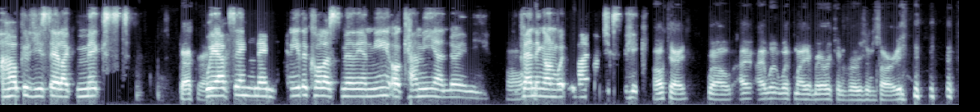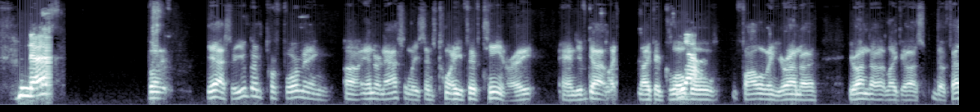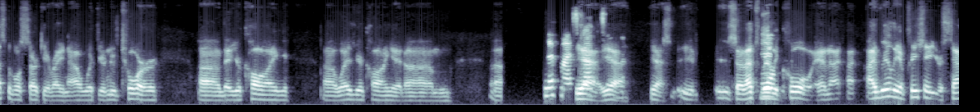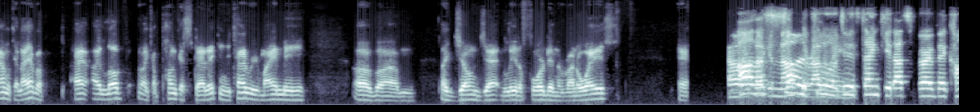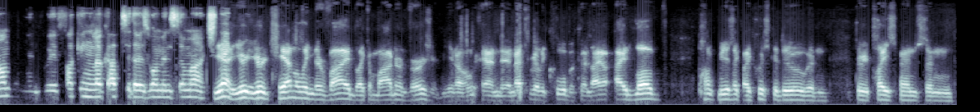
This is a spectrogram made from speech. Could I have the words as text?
how could you say, like mixed Background. way of saying the name. You can either call us Millie and Mimi or Camille and Noemi, Oh, depending on what language you speak. okay. Well, I, I went with my American version. Sorry. No. But yeah, so you've been performing uh, internationally since 2015, right? And you've got like like a global following. You're on the you're on the like uh, the festival circuit right now with your new tour uh, that you're calling. Uh, what you're calling it? Um, Lift my yeah, structure. yeah, yes. So that's Yeah. really cool, and I, I I really appreciate your sound because I have a I, I love like a punk aesthetic, and you kind of remind me of um, like Joan Jett and Lita Ford in the Runaways. Oh, that's so cool, dude. Thank you. That's a very big compliment. We fucking look up to those women so much. Yeah, Thank you're you. you're channeling their vibe like a modern version, you know, and and that's really cool because I I love punk music like Husker Du and the Replacements and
